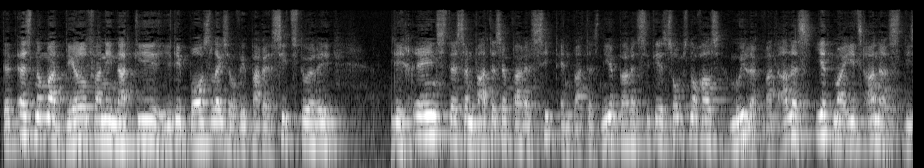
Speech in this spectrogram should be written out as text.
dit is nog maar deel van die natuur hierdie bosluis of die parasiet storie die grens tussen wat is 'n parasiet en wat is nie 'n parasiet is soms nogals moeilik want alles eet maar iets anders. Die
